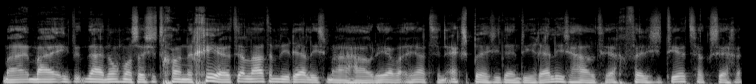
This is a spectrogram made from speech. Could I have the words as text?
Maar, maar ik, nou, nogmaals, als je het gewoon negeert, en laat hem die rallies maar houden. Ja, ja het is een ex-president die rallies houdt. Ja, gefeliciteerd zou ik zeggen.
